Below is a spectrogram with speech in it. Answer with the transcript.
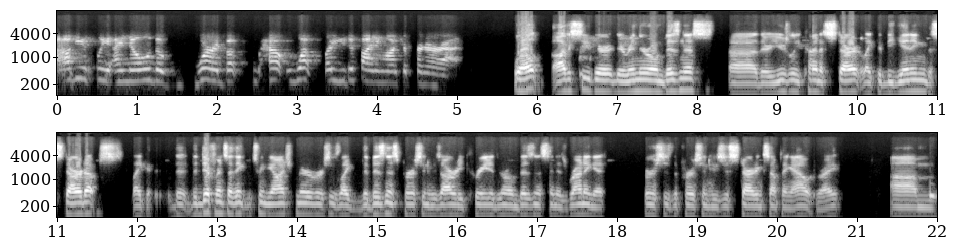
obviously I know the word, but how what are you defining entrepreneur as? well obviously they're they're in their own business uh, they're usually kind of start like the beginning the startups like the, the difference i think between the entrepreneur versus like the business person who's already created their own business and is running it versus the person who's just starting something out right um,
